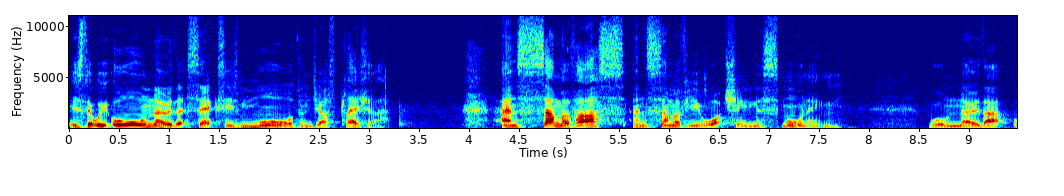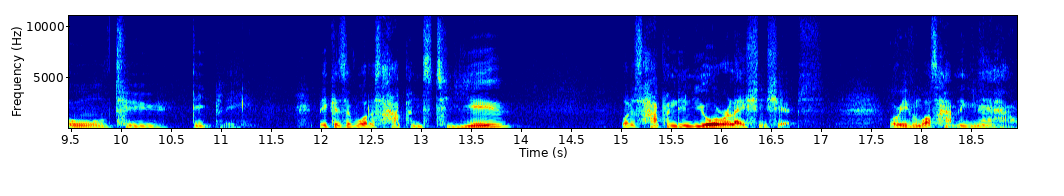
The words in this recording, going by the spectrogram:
is that we all know that sex is more than just pleasure. And some of us, and some of you watching this morning, will know that all too deeply because of what has happened to you, what has happened in your relationships, or even what's happening now.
